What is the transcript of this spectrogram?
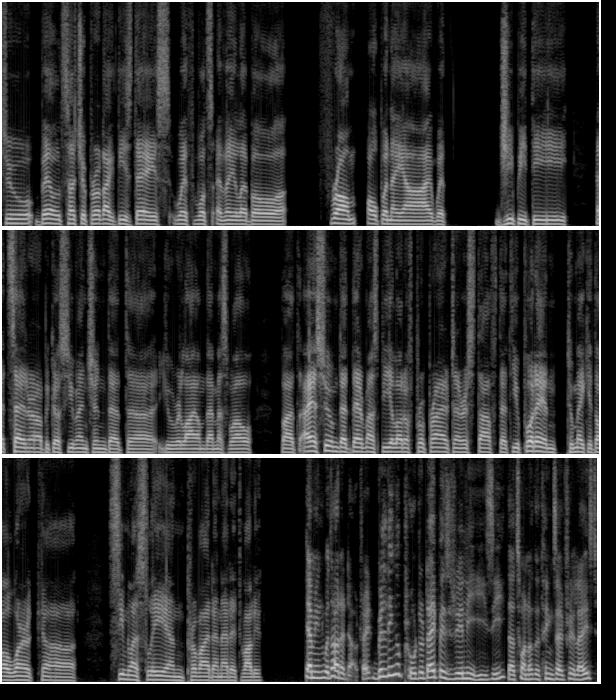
to build such a product these days with what's available from OpenAI, with GPT, etc.? Because you mentioned that uh, you rely on them as well. But I assume that there must be a lot of proprietary stuff that you put in to make it all work uh, seamlessly and provide an added value. I mean, without a doubt, right? Building a prototype is really easy. That's one of the things I've realized.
